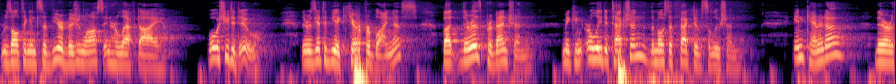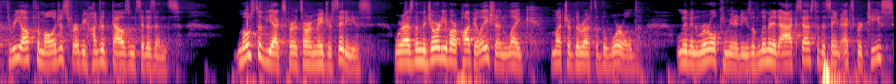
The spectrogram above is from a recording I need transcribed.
resulting in severe vision loss in her left eye. What was she to do? There is yet to be a cure for blindness, but there is prevention, making early detection the most effective solution. In Canada, there are three ophthalmologists for every 100,000 citizens. Most of the experts are in major cities, whereas the majority of our population, like much of the rest of the world, live in rural communities with limited access to the same expertise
